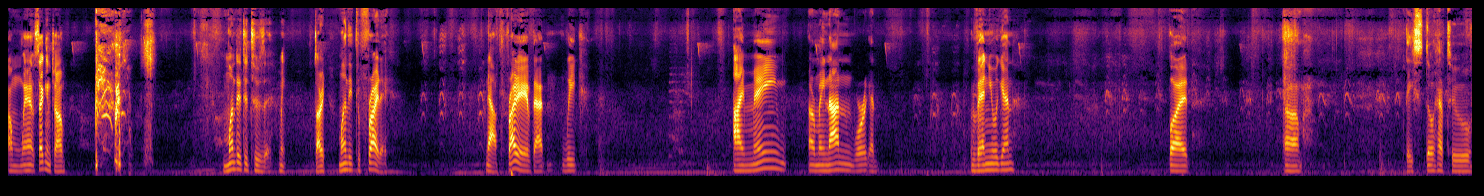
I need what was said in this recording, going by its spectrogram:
I'm wearing second job Monday to Tuesday. I mean, sorry, Monday through Friday. Now, Friday of that week, I may or may not work at venue again, but um, they still have to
